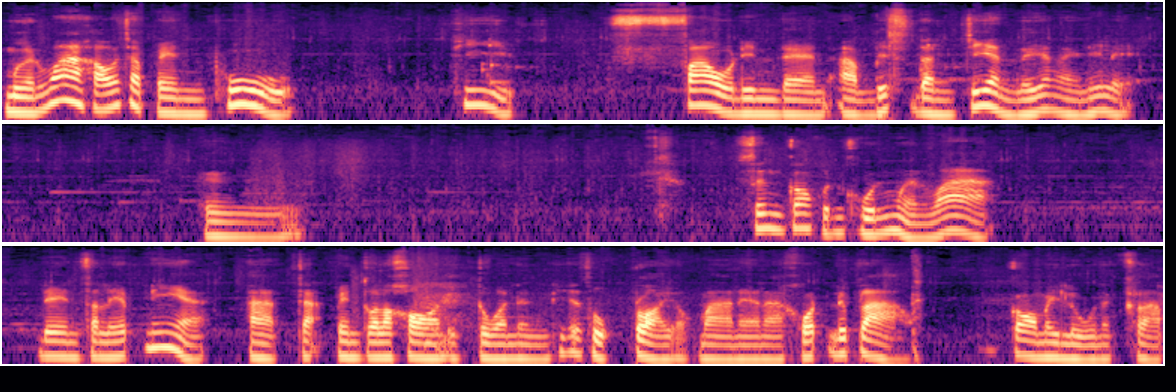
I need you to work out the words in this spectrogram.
เหมือนว่าเขาจะเป็นผู้ที่เฝ้าดินแดนอาบิสดันเจียนหรือยังไงนี่แหละคือ ซึ่งก็คุ้นๆเหมือนว่าเดนสเลปเนี่ยอาจจะเป็นตัวละครอีกตัวหนึ่งที่จะถูกปล่อยออกมาในอนาคตหรือเปล่า ก็ไม่รู้นะครับ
